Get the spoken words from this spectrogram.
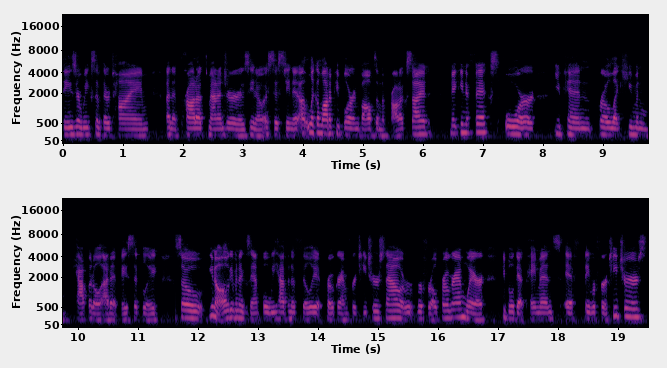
days or weeks of their time and a product manager is, you know, assisting it. Uh, like a lot of people are involved on the product side making a fix or you can throw like human capital at it basically. So, you know, I'll give an example. We have an affiliate program for teachers now, a referral program where people get payments if they refer teachers.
